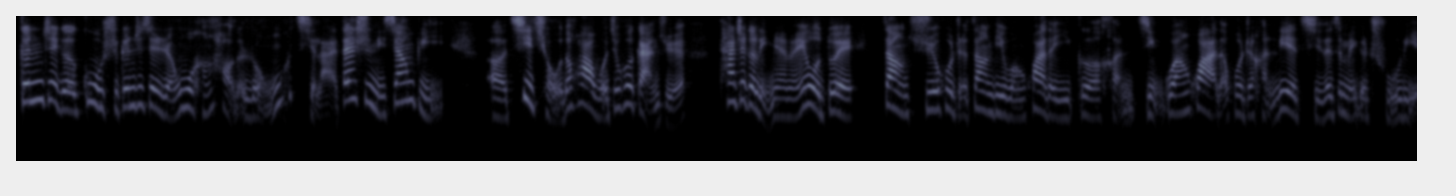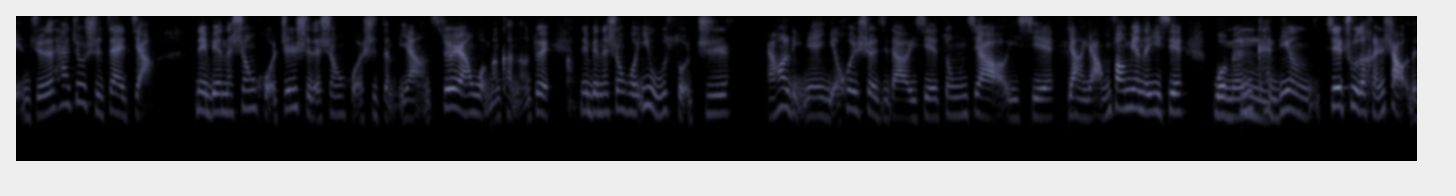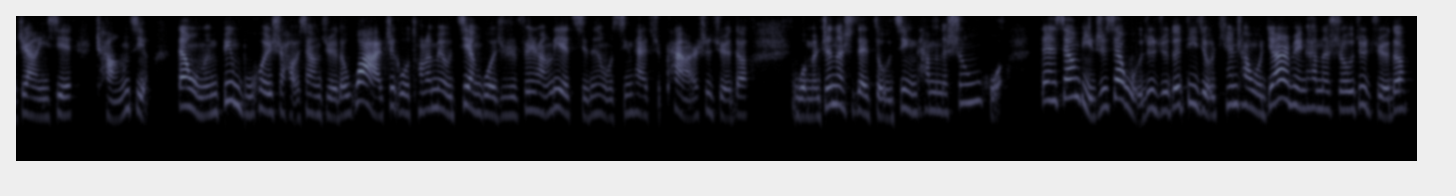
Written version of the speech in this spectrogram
跟这个故事跟这些人物很好的融起来，但是你相比，呃，气球的话，我就会感觉它这个里面没有对藏区或者藏地文化的一个很景观化的或者很猎奇的这么一个处理。你觉得它就是在讲那边的生活，真实的生活是怎么样？虽然我们可能对那边的生活一无所知。然后里面也会涉及到一些宗教、一些养羊方面的一些我们肯定接触的很少的这样一些场景，但我们并不会是好像觉得哇，这个我从来没有见过，就是非常猎奇的那种心态去看，而是觉得我们真的是在走进他们的生活。但相比之下，我就觉得《地久天长》，我第二遍看的时候就觉得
